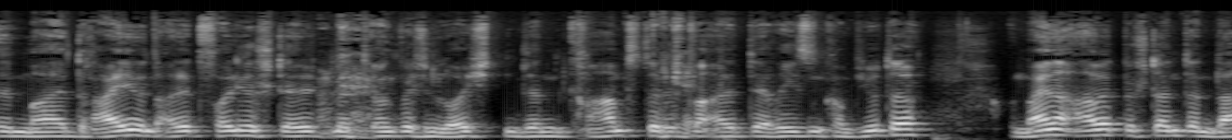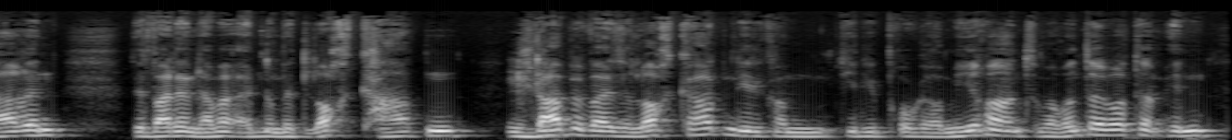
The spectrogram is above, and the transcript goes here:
äh, mal drei und alles vollgestellt okay. mit irgendwelchen leuchtenden Krams. Das okay. war halt der Riesencomputer. Und meine Arbeit bestand dann darin, das war dann damals halt nur mit Lochkarten, mhm. stapelweise Lochkarten, die die, die, die Programmierer und zum Heruntergebracht haben, in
